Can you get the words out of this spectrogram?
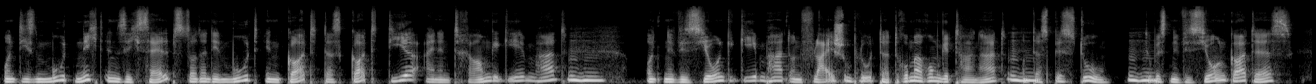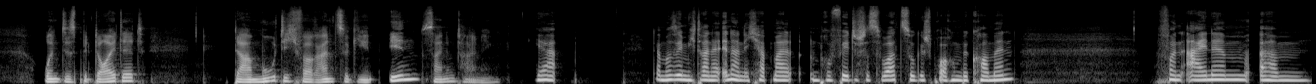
Und diesen Mut nicht in sich selbst, sondern den Mut in Gott, dass Gott dir einen Traum gegeben hat Mhm. und eine Vision gegeben hat und Fleisch und Blut da drumherum getan hat. Mhm. Und das bist du. Du bist eine Vision Gottes. Und das bedeutet, da mutig voranzugehen in seinem Timing. ja. Da muss ich mich dran erinnern. Ich habe mal ein prophetisches Wort zugesprochen bekommen von einem, ähm,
